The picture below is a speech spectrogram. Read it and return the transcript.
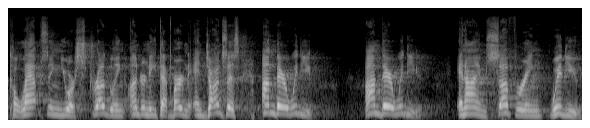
collapsing, you are struggling underneath that burden. And John says, I'm there with you. I'm there with you. And I am suffering with you.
